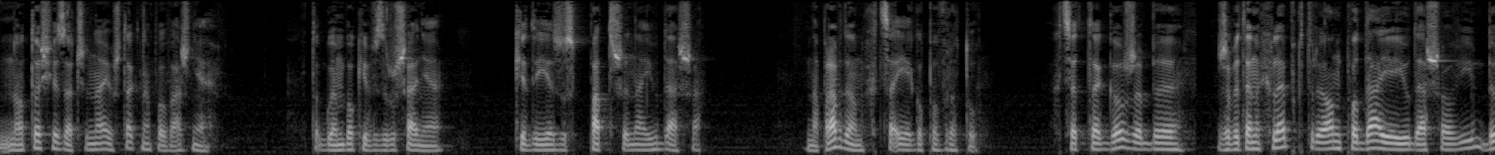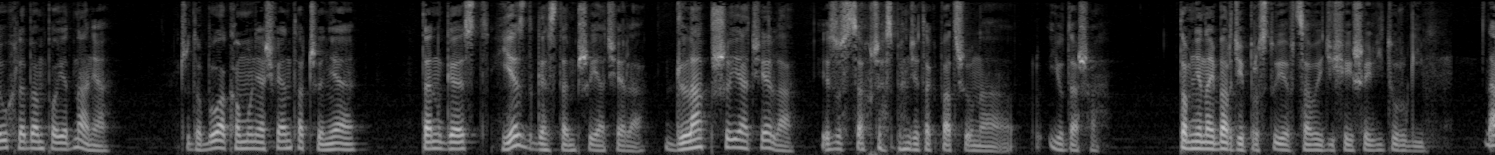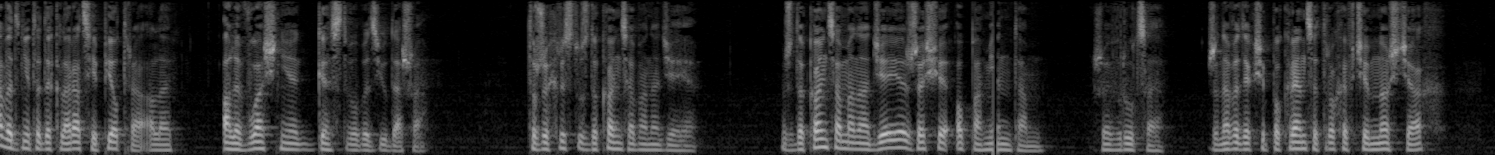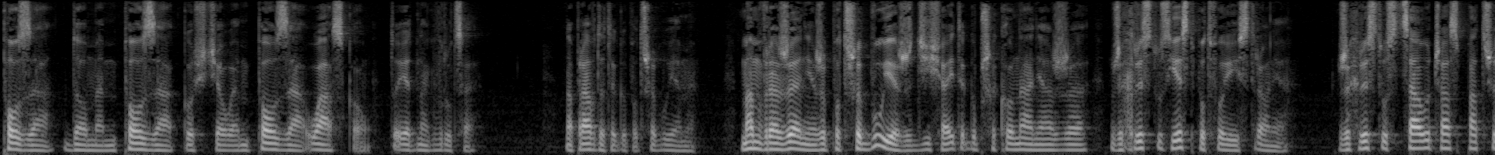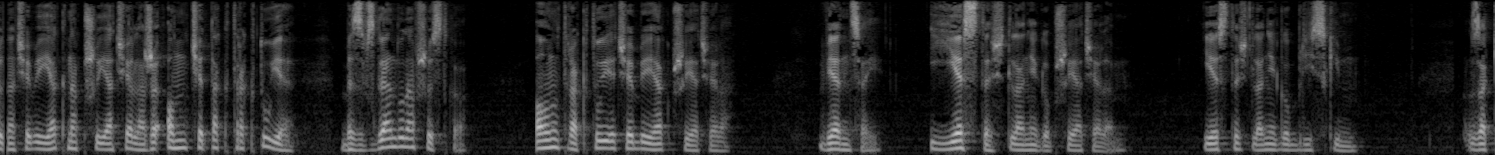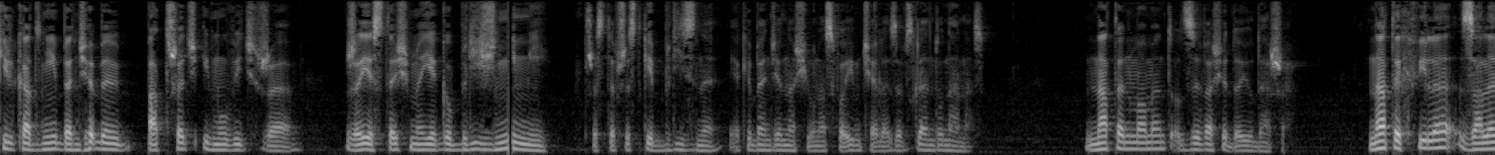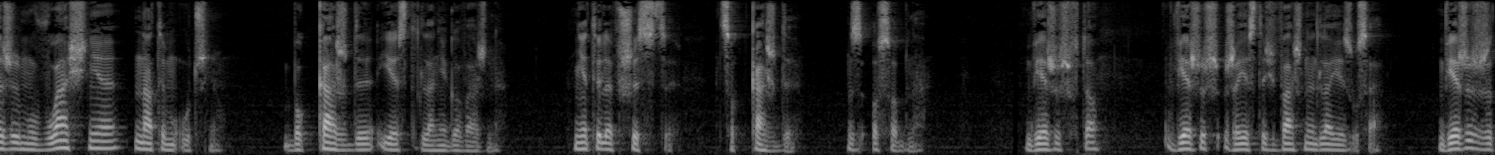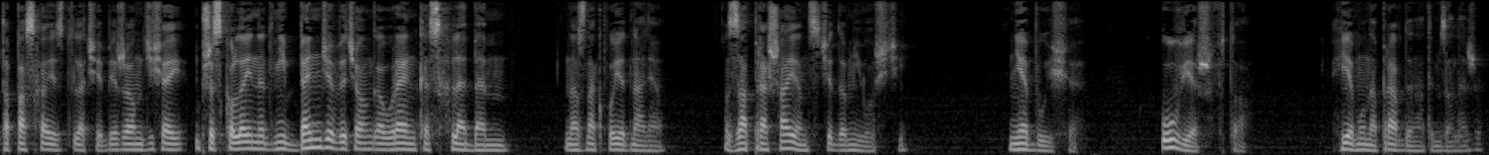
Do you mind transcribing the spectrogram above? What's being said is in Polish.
No to się zaczyna już tak na poważnie. To głębokie wzruszenie, kiedy Jezus patrzy na Judasza. Naprawdę on chce jego powrotu. Chce tego, żeby, żeby ten chleb, który on podaje Judaszowi, był chlebem pojednania. Czy to była komunia święta, czy nie, ten gest jest gestem przyjaciela. Dla przyjaciela. Jezus cały czas będzie tak patrzył na Judasza. To mnie najbardziej prostuje w całej dzisiejszej liturgii. Nawet nie te deklaracje Piotra, ale, ale właśnie gest wobec Judasza. To, że Chrystus do końca ma nadzieję. Że do końca ma nadzieję, że się opamiętam, że wrócę, że nawet jak się pokręcę trochę w ciemnościach, poza domem, poza kościołem, poza łaską, to jednak wrócę. Naprawdę tego potrzebujemy. Mam wrażenie, że potrzebujesz dzisiaj tego przekonania, że, że Chrystus jest po Twojej stronie, że Chrystus cały czas patrzy na Ciebie jak na przyjaciela, że On Cię tak traktuje, bez względu na wszystko. On traktuje Ciebie jak przyjaciela. Więcej, jesteś dla Niego przyjacielem, jesteś dla Niego bliskim. Za kilka dni będziemy patrzeć i mówić, że że jesteśmy Jego bliźnimi przez te wszystkie blizny, jakie będzie nosił na swoim ciele ze względu na nas. Na ten moment odzywa się do Judasza. Na tę chwilę zależy mu właśnie na tym uczniu, bo każdy jest dla niego ważny. Nie tyle wszyscy, co każdy z osobna. Wierzysz w to? Wierzysz, że jesteś ważny dla Jezusa? Wierzysz, że ta pascha jest dla ciebie, że on dzisiaj przez kolejne dni będzie wyciągał rękę z chlebem na znak pojednania, zapraszając cię do miłości. Nie bój się. Uwierz w to. Jemu naprawdę na tym zależy.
